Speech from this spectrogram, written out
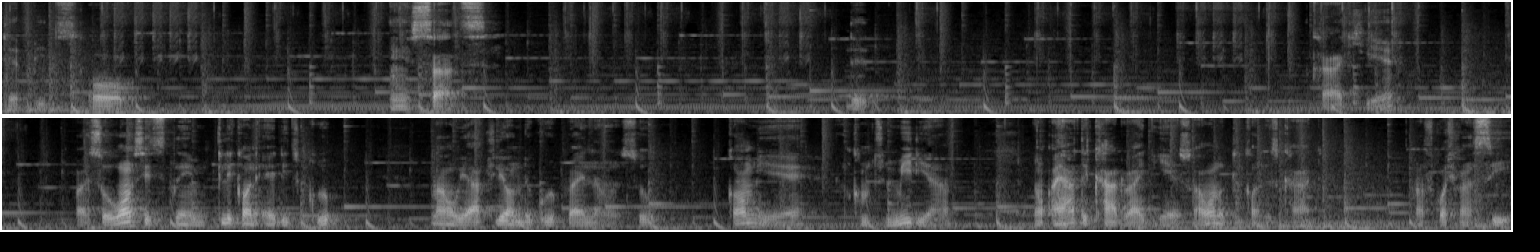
Debit or insert. The card here. Right so once it's named click on edit group. Now we're actually on the group right now. So come here come to media now I have the card right here, so I want to click on this card. And of course you can see,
